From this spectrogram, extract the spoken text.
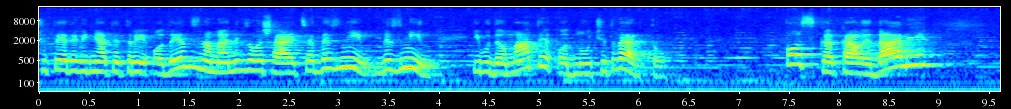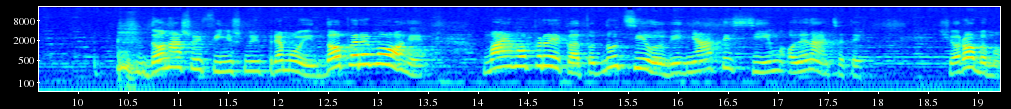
4 відняти 3 1, знаменник залишається без, нім, без змін. І будемо мати 1 четверту. Поскакали далі до нашої фінішної прямої, до перемоги. Маємо приклад 1 цілу відняти 7 одинадцятих. Що робимо?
